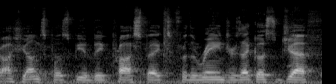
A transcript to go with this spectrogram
Josh Jung's supposed to be a big prospect for the Rangers. That goes to Jeff.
